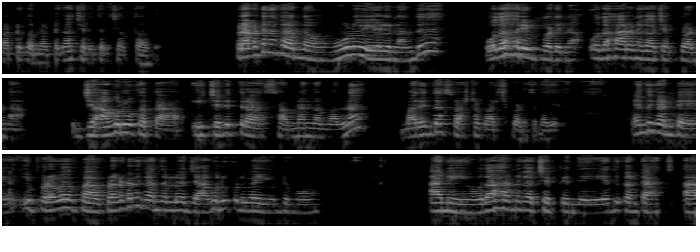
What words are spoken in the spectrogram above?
పట్టుకున్నట్టుగా చరిత్ర చెబుతోంది. ప్రకటన గ్రంథం మూడు ఏడు నందు ఉదహరింపబడిన ఉదాహరణగా చెప్పబడిన జాగరూకత ఈ చరిత్ర సంబంధం వల్ల మరింత స్పష్టపరచబడుతున్నది. ఎందుకంటే ఈ ప్రవ ప్రకటన గ్రంథంలో జాగరూకుడివై ఉంటుము అని ఉదాహరణగా చెప్పింది. ఎందుకంటే ఆ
